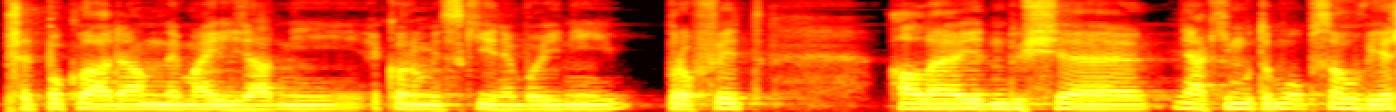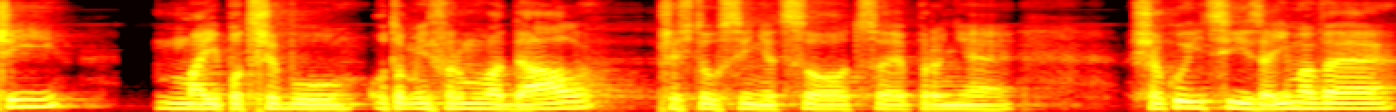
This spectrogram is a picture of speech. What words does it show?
předpokládám nemají žádný ekonomický nebo jiný profit, ale jednoduše nějakému tomu obsahu věří, mají potřebu o tom informovat dál, přečtou si něco, co je pro ně šokující, zajímavé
